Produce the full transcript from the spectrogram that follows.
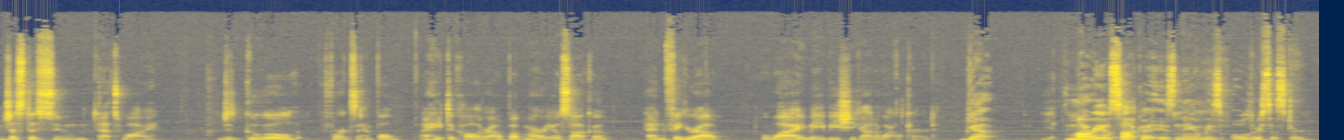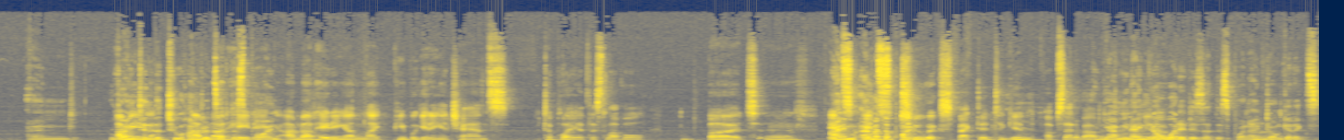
just assume that's why. Just Google, for example, I hate to call her out, but Mari Osaka, and figure out why maybe she got a wild card. Yeah. Yeah. Mari Osaka is Naomi's older sister and I ranked mean, in the 200s I'm not at this hating. point. I'm not hating on like people getting a chance to play at this level, but uh, it's, I'm- I'm at the point- too expected to get Mm. upset about it. Yeah, I mean, I you know, what it is at this point. I Mm. don't get ex-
